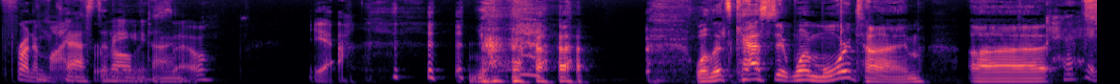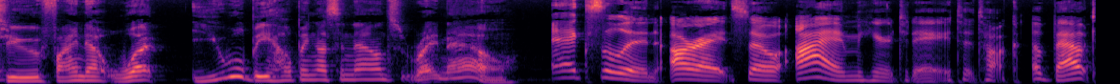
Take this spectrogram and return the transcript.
front of You mind cast for it me. all the time. So, yeah. Well, let's cast it one more time uh, Okay. to find out what you will be helping us announce right now. Excellent. All right, so I'm here today to talk about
